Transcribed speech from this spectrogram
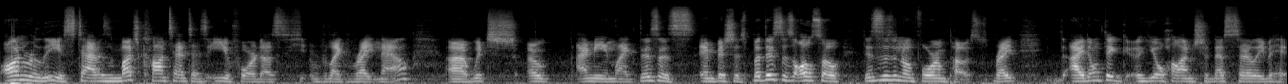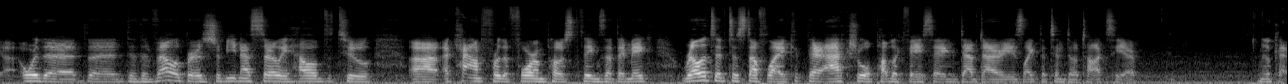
on release to have as much content as EU4 does, like right now, uh, which oh, I mean, like this is ambitious, but this is also this isn't a forum post, right? I don't think Johan should necessarily be, or the, the the developers should be necessarily held to uh, account for the forum post things that they make relative to stuff like their actual public facing dev diaries, like the Tinto talks here. Okay,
